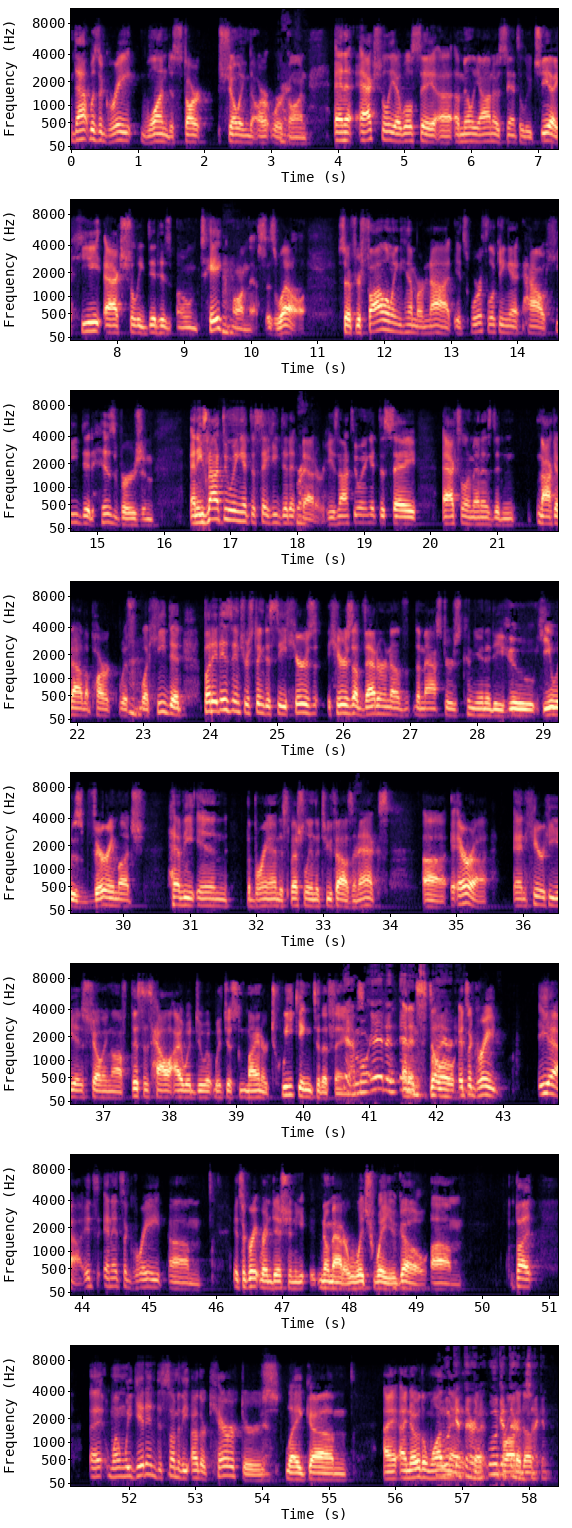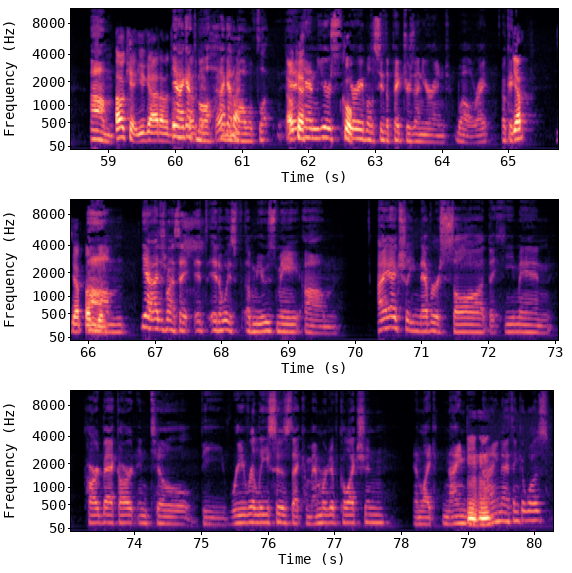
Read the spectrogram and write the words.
that was a great one to start showing the artwork right. on. And actually, I will say, uh, Emiliano Santalucia, he actually did his own take mm-hmm. on this as well. So if you're following him or not, it's worth looking at how he did his version. And he's not doing it to say he did it right. better. He's not doing it to say Axel Jimenez didn't knock it out of the park with mm-hmm. what he did. But it is interesting to see here's here's a veteran of the Masters community who he was very much heavy in the brand, especially in the 2000X uh, era. And here he is showing off. This is how I would do it with just minor tweaking to the thing. Yeah, more it, it and it's still him. it's a great yeah. It's and it's a great um, it's a great rendition no matter which way you go. Um, but uh, when we get into some of the other characters, yeah. like um, I, I, know the one well, we'll that, get there. we'll get there in a second. Um, okay, you got them. Yeah, I got okay. them all. I got them all. Fl- okay, and, and you're cool. you're able to see the pictures on your end, well, right? Okay. Yep. Yep. um, yeah, I just want to say it. It always amused me. Um, I actually never saw the He-Man card back art until the re-releases that commemorative collection in like '99, mm-hmm. I think it was.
